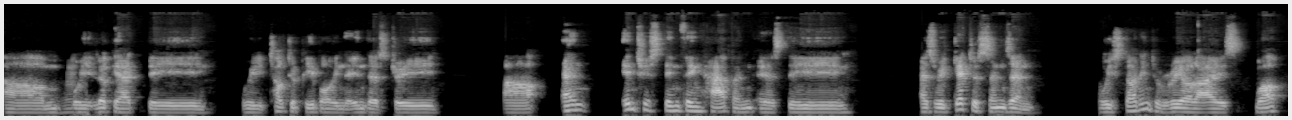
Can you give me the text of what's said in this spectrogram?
Um, mm-hmm. We look at the we talk to people in the industry, uh, and interesting thing happened is the as we get to Shenzhen, we're starting to realize well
